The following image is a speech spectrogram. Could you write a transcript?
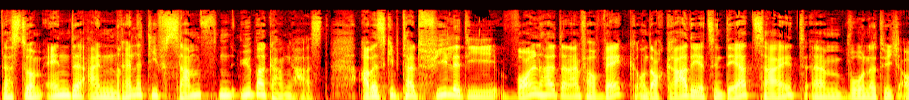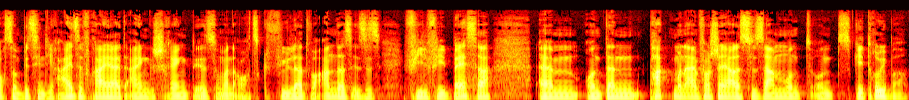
dass du am Ende einen relativ sanften Übergang hast. Aber es gibt halt viele, die wollen halt dann einfach weg und auch gerade jetzt in der Zeit, ähm, wo natürlich auch so ein bisschen die Reisefreiheit eingeschränkt ist und man auch das Gefühl hat, woanders ist es viel, viel besser. Ähm, und dann packt man einfach schnell alles zusammen und, und geht rüber.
